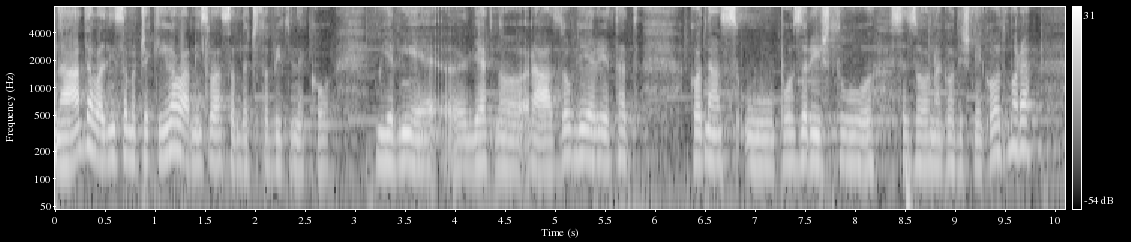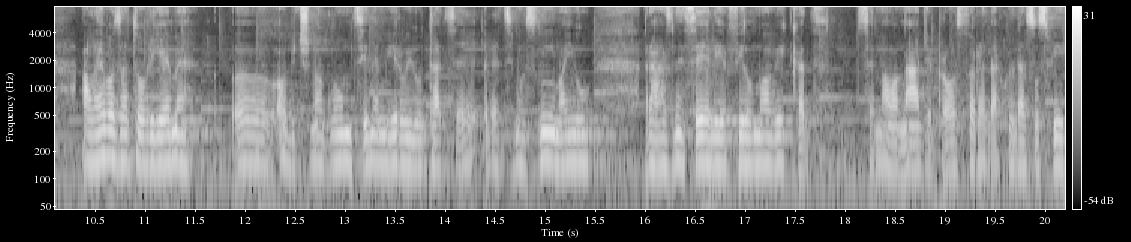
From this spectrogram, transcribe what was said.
nadala, nisam očekivala, mislila sam da će to biti neko mirnije e, ljetno razdoblje, jer je tad kod nas u pozorištu sezona godišnjeg odmora, ali evo za to vrijeme e, obično glumci ne miruju, tad se recimo snimaju razne serije, filmovi, kad se malo nađe prostora, dakle da su svi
